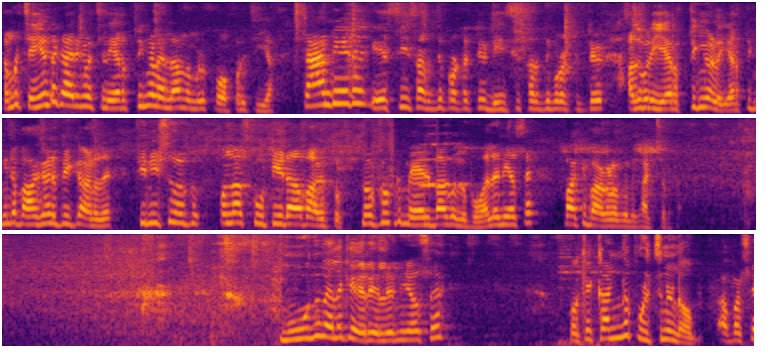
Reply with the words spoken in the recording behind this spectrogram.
നമ്മൾ ചെയ്യേണ്ട കാര്യങ്ങൾ വെച്ചാൽ എർത്തിങ്ങളെല്ലാം നമ്മൾ പ്രോപ്പർ ചെയ്യുക standard A C surge protect D C surge protect അതുപോലെ എർത്തിങ്ങൾ എർത്തിങ്ങിന്റെ ഭാഗമാണ് ഇപ്പോൾ ഈ കാണുന്നത്. ഫിനിഷ് നോക്കൂ. ഒന്നാ സ്കൂട്ടിയുടെ ആ ഭാഗത്തും. നോക്കൂ. മേൽഭാഗം ഒന്ന് പോകാം അല്ല നിയാസെ ബാക്കി ഭാഗങ്ങളൊക്കെ ഒന്ന് കാണിച്ചു കൊടുക്കാം. മൂന്ന് നില കയറിയല്ലേ നിയാസ്? ഓക്കെ കണ്ണ് പൊളിച്ചിട്ടുണ്ടാവും പക്ഷെ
